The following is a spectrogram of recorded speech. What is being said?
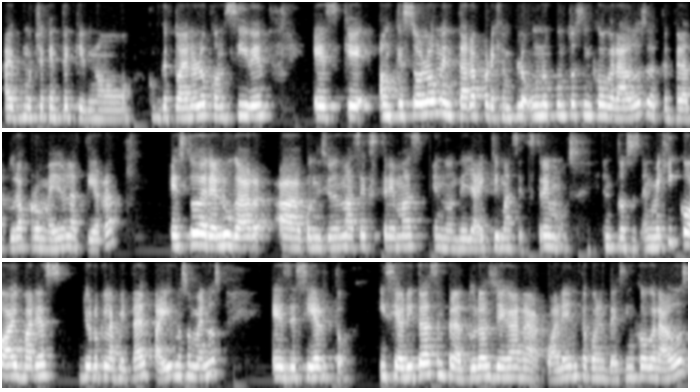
hay mucha gente que no, como que todavía no lo concibe, es que aunque solo aumentara, por ejemplo, 1.5 grados la temperatura promedio en la Tierra, esto daría lugar a condiciones más extremas en donde ya hay climas extremos. Entonces, en México hay varias, yo creo que la mitad del país más o menos es desierto. Y si ahorita las temperaturas llegan a 40, 45 grados,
